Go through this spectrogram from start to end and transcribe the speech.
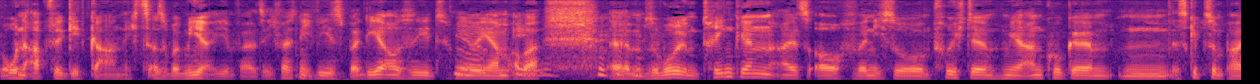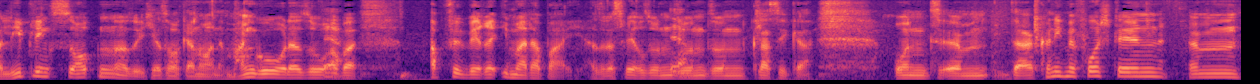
ohne Apfel geht gar nichts. Also bei mir jedenfalls. Ich weiß nicht, wie es bei dir aussieht, Miriam, ja, aber ähm, sowohl im Trinken als auch, wenn ich so Früchte mir angucke, mh, hm, es gibt so ein paar Lieblingssorten. Also ich esse auch gerne mal eine Mango oder so, ja. aber Apfel wäre immer dabei. Also das wäre so ein, ja. so ein, so ein Klassiker. Und ähm, da könnte ich mir vorstellen, ähm,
